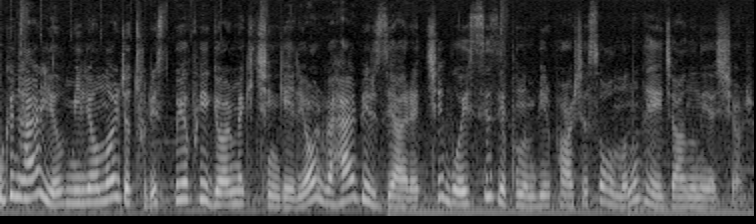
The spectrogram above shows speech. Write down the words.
Bugün her yıl milyonlarca turist bu yapıyı görmek için geliyor ve her bir ziyaretçi bu eşsiz yapının bir parçası olmanın heyecanını yaşıyor.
